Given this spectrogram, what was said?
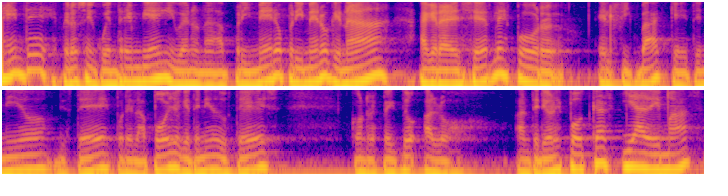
gente, espero se encuentren bien y bueno, nada, primero, primero que nada, agradecerles por el feedback que he tenido de ustedes, por el apoyo que he tenido de ustedes con respecto a los anteriores podcasts y además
